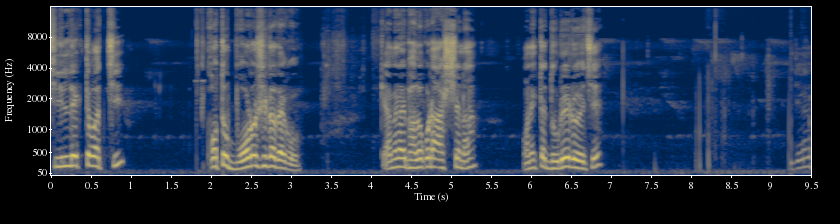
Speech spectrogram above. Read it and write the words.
চিল দেখতে পাচ্ছি। কত বড় সেটা দেখো। ক্যামেরায় ভালো করে আসছে না, অনেকটা দূরে রয়েছে। যেখানে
